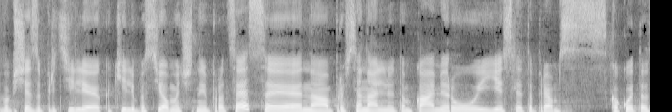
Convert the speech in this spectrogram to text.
вообще запретили какие-либо съемочные процессы на профессиональную там камеру, и если это прям какой-то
